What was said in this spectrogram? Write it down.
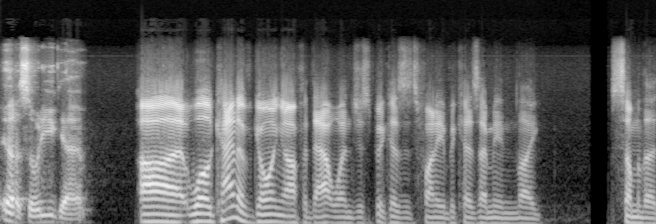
yeah. So what do you got? uh well kind of going off of that one just because it's funny because I mean like some of the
